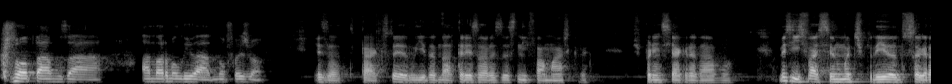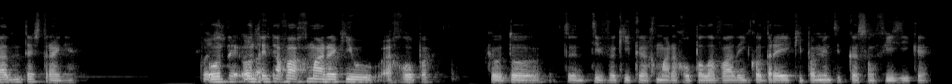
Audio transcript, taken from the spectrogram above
que voltámos à, à normalidade, não foi, João? Exato, pá, gostei ali de andar 3 horas a snifar a máscara. Experiência agradável. Mas isto vai ser uma despedida do sagrado muito estranha. Pois, ontem, ontem estava a arrumar aqui o- a roupa, que eu estou, tive aqui que arrumar a roupa lavada e encontrei equipamento de educação física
